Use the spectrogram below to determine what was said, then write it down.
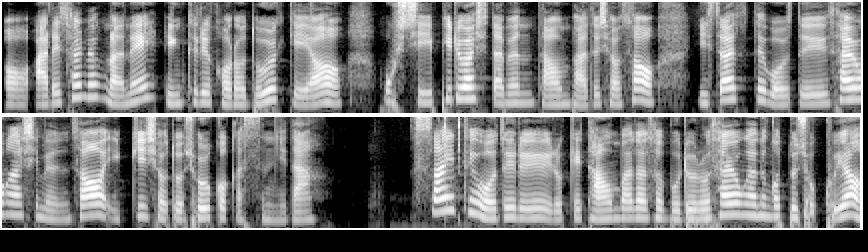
어, 아래 설명란에 링크를 걸어 놓을게요. 혹시 필요하시다면 다운받으셔서 이 사이트 워드 사용하시면서 익히셔도 좋을 것 같습니다. 사이트 워드를 이렇게 다운받아서 무료로 사용하는 것도 좋고요.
